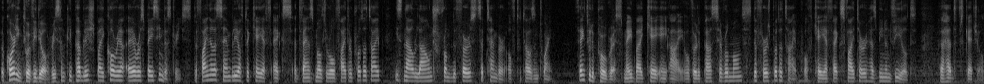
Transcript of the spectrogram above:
According to a video recently published by Korea Aerospace Industries, the final assembly of the KFX Advanced Multi-Role Fighter prototype is now launched from the 1st September of 2020. Thanks to the progress made by KAI over the past several months, the first prototype of KFX fighter has been unveiled ahead of schedule.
